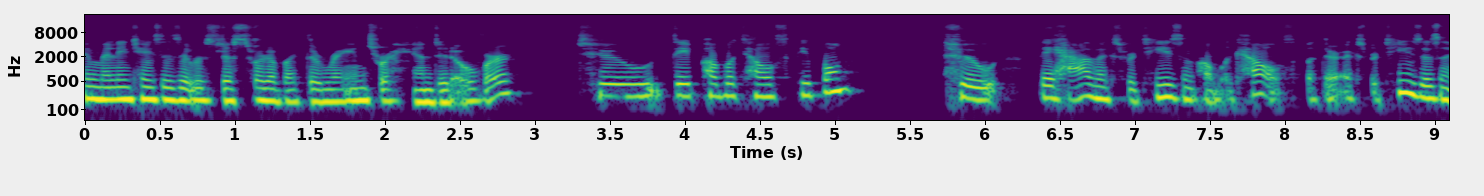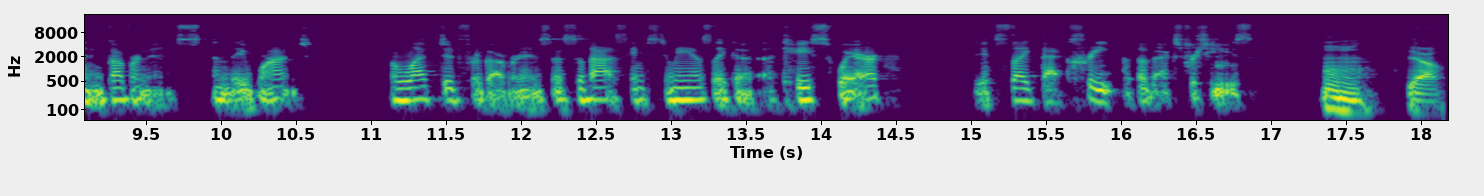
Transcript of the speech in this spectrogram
In many cases, it was just sort of like the reins were handed over to the public health people who they have expertise in public health, but their expertise isn't governance and they weren't elected for governance. And so that seems to me as like a, a case where it's like that creep of expertise. Mm, yeah.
